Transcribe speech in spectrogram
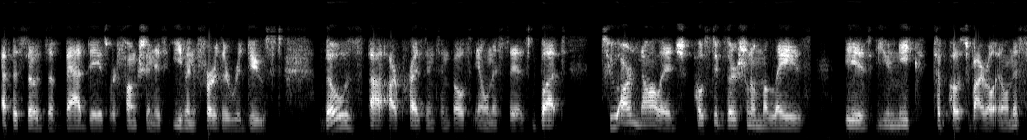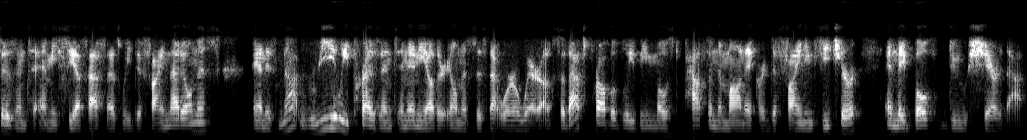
episodes of bad days where function is even further reduced, those uh, are present in both illnesses. But to our knowledge, post-exertional malaise is unique to post-viral illnesses and to ME/CFS as we define that illness and is not really present in any other illnesses that we're aware of. So that's probably the most pathognomonic or defining feature, and they both do share that.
